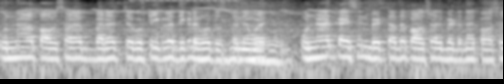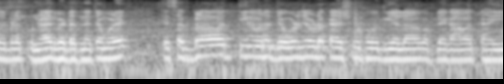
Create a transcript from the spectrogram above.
उन्हाळा पावसाळ्यात बऱ्याचशा गोष्टी इकडे तिकडे होत असतात. त्यामुळे उन्हाळ्यात काही सीन भेटतात तर पावसाळ्यात भेटत नाही. पावसाळ्यात भेटत उन्हाळ्यात भेटत नाही. त्यामुळे ते सगळं तीन वर्षात जेवढं जेवढं काय शूट होत गेलं आपल्या गावात काही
